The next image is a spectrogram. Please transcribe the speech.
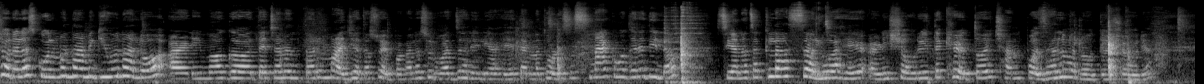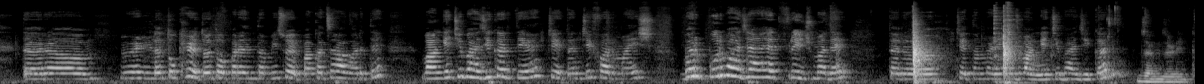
शौर्याला स्कूलमधनं आम्ही घेऊन आलो आणि मग त्याच्यानंतर माझी आता स्वयंपाकाला सुरुवात झालेली आहे. त्यांना थोडंसं स्नॅक वगैरे दिलं. सियानाचा क्लास चालू आहे आणि शौर्य इथे खेळतोय. छान पझल बनवतोय शौर्य. तर म्हणलं तो खेळतोय तोपर्यंत मी स्वयंपाकाचं आवरते. वांग्याची भाजी करते चेतनची फरमाईश. भरपूर भाज्या आहेत फ्रीजमध्ये तर चेतन म्हणे आज वांग्याची भाजी कर. झणझणीत.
